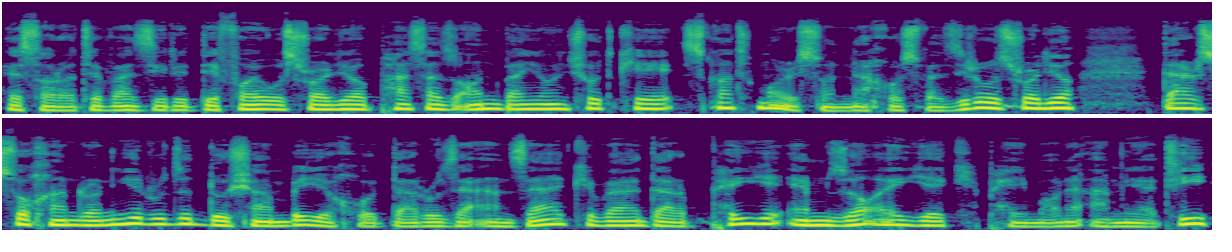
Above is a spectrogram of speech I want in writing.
اظهارات وزیر دفاع استرالیا پس از آن بیان شد که سکات موریسون نخست وزیر استرالیا در سخنرانی روز دوشنبه خود در روز انزک و در پی امضاع یک پیمان امنیتی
